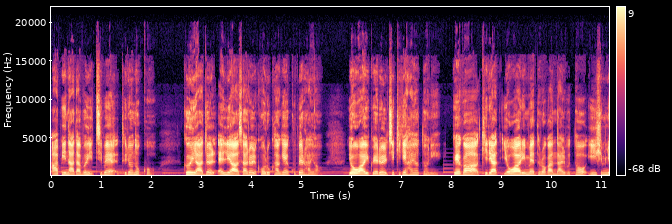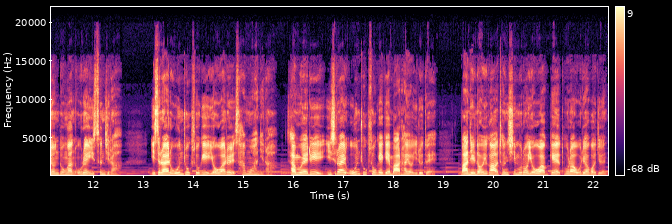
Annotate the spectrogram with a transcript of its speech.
아비나답의 집에 들여놓고 그의 아들 엘리아사를 거룩하게 구별하여 여호와의 궤를 지키게 하였더니 궤가 기럇 여호와림에 들어간 날부터 20년 동안 오래 있은지라. 이스라엘 온 족속이 여호와를 사모하니라. 사무엘이 이스라엘 온 족속에게 말하여 이르되 만일 너희가 전심으로 여호와께 돌아오려거든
